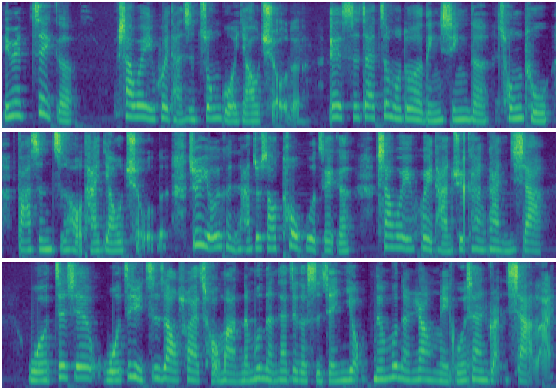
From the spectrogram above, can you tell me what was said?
因为这个。夏威夷会谈是中国要求的，而且是在这么多的零星的冲突发生之后，他要求的，所以有可能他就是要透过这个夏威夷会谈去看看一下。我这些我自己制造出来筹码能不能在这个时间用？能不能让美国现在软下来？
